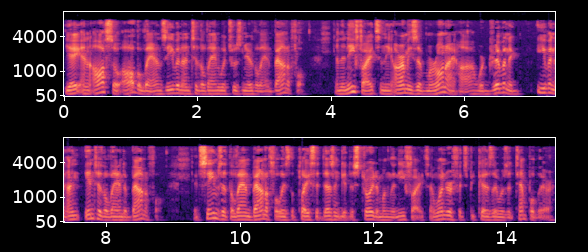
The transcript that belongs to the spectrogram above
Yea, and also all the lands, even unto the land which was near the land bountiful. And the Nephites and the armies of Moronihah were driven even into the land of bountiful. It seems that the land bountiful is the place that doesn't get destroyed among the Nephites. I wonder if it's because there was a temple there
